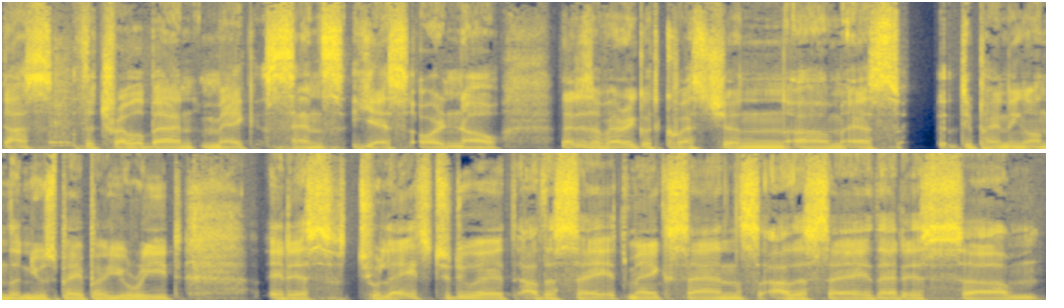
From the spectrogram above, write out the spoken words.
Does the travel ban make sense? Yes or no? That is a very good question. Um, as depending on the newspaper you read, it is too late to do it. Others say it makes sense. Others say that is, um,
